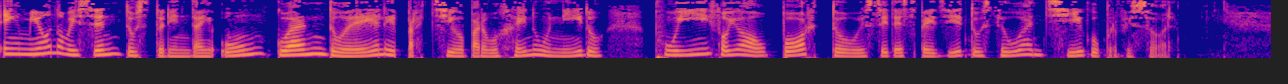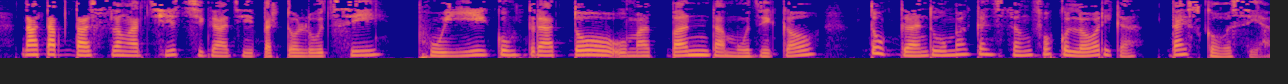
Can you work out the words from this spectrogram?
Em 1931, quando ele partiu para o Reino Unido, Puyi foi ao porto se despedir do seu antigo professor. Na adaptação artística de Bertolucci, Puyi contratou uma banda musical tocando uma canção folclórica da Escócia.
